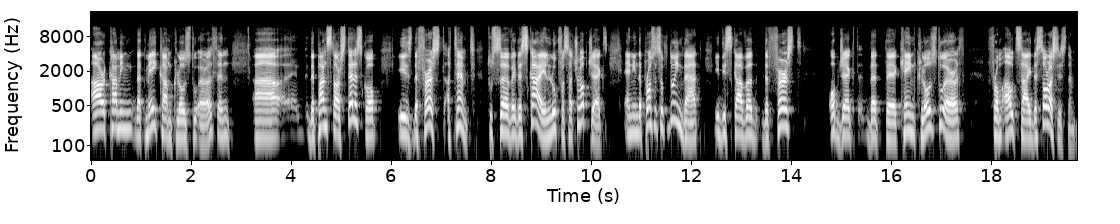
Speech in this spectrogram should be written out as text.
are coming that may come close to Earth, and uh, the Pan-STARRS telescope is the first attempt to survey the sky and look for such objects. And in the process of doing that, it discovered the first object that uh, came close to Earth from outside the solar system.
